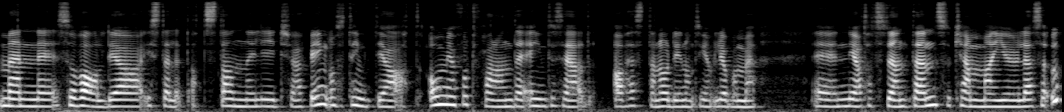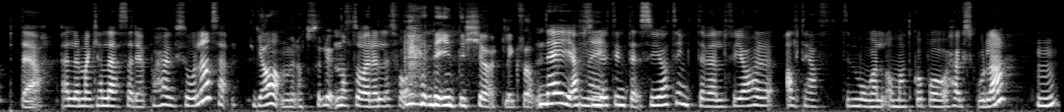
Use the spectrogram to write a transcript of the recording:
Men eh, så valde jag istället att stanna i Lidköping och så tänkte jag att om jag fortfarande är intresserad av hästarna och det är någonting jag vill jobba med när jag har tagit studenten så kan man ju läsa upp det. Eller man kan läsa det på högskolan sen. Ja, men absolut. Något år eller två. det är inte kört liksom. Nej, absolut inte. Så jag tänkte väl, för jag har alltid haft mål om att gå på högskola. Mm.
